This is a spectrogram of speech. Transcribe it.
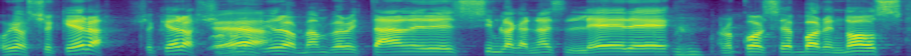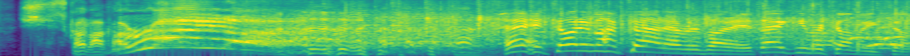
Oh yeah, Shakira. Shakira, Yeah. Shakira, man, very talented. Seems like a nice lady, mm-hmm. and of course, everybody knows she's got a great. Hey, Tony Montana, everybody. Thank you for coming, Tony.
